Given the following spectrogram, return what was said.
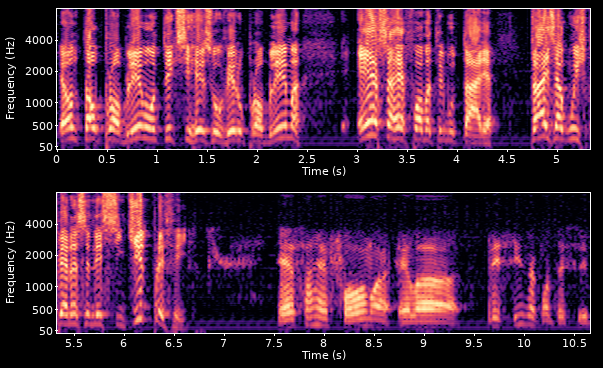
é onde está o problema, onde tem que se resolver o problema. Essa reforma tributária traz alguma esperança nesse sentido, prefeito? Essa reforma, ela precisa acontecer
